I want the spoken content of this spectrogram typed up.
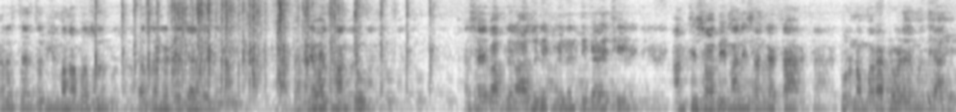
खरंच त्यांचं मी मनापासून त्या संघटनेच्या धन्यवाद मानतो. साहेब आपल्याला अजून एक विनंती करायची आमची स्वाभिमानी संघटना पूर्ण मराठवाड्यामध्ये आहे.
